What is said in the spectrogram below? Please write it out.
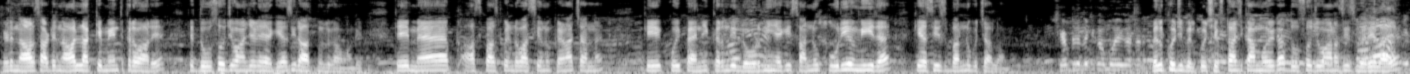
ਜਿਹੜੇ ਨਾਲ ਸਾਡੇ ਨਾਲ ਲੱਗ ਕੇ ਮਿਹਨਤ ਕਰਵਾ ਰਹੇ ਆ ਤੇ 200 ਜਵਾਨ ਜਿਹੜੇ ਹੈਗੇ ਆ ਅਸੀਂ ਰਾਤ ਨੂੰ ਲਗਾਵਾਂਗੇ। ਤੇ ਮੈਂ ਆਸ-ਪਾਸ ਪਿੰਡ ਵਾਸੀਆਂ ਨੂੰ ਕਹਿਣਾ ਚਾਹੁੰਦਾ ਕਿ ਕੋਈ ਪੈਨਿਕ ਕਰਨ ਦੀ ਲੋੜ ਨਹੀਂ ਹੈਗੀ, ਸਾਨੂੰ ਪੂਰੀ ਉਮੀਦ ਹੈ ਕਿ ਅਸੀਂ ਇਸ ਬੰਨ ਨੂੰ ਬਚਾ ਲਾਂਗੇ। ਸ਼ਿਫਟ ਦੇ ਵਿੱਚ ਕੰਮ ਹੋਏਗਾ ਸਰ? ਬਿਲਕੁਲ ਜੀ ਬਿਲਕੁਲ। ਸ਼ਿਫਟਾਂ 'ਚ ਕੰਮ ਹੋਏਗਾ। 200 ਜਵਾਨ ਅਸੀਂ ਸਵੇਰੇ ਲਾਏ।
